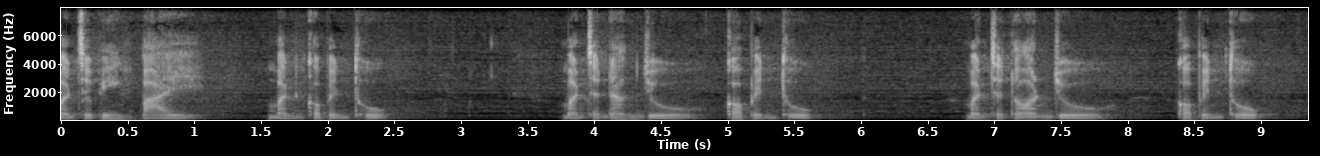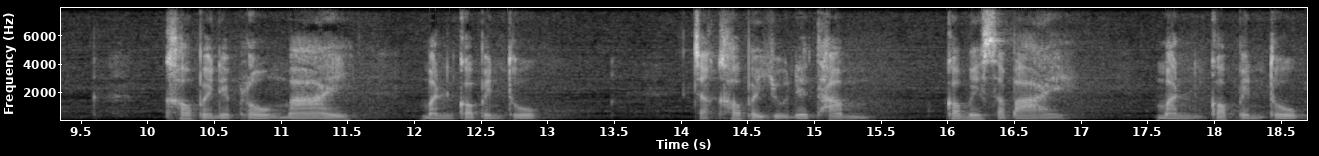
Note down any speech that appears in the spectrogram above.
มันจะวิ่งไป มันก็เป็นทุกข์ มันจะนั่งอยู่ก็เป็นทุกข์ มันจะนอนอยู่ก็เป็นทุกข์ เข้าไปในโพรงไม้ มันก็เป็นทุกข์ จะเข้าไปอยู่ในถ้ำก็ไม่สบาย มันก็เป็นทุกข์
